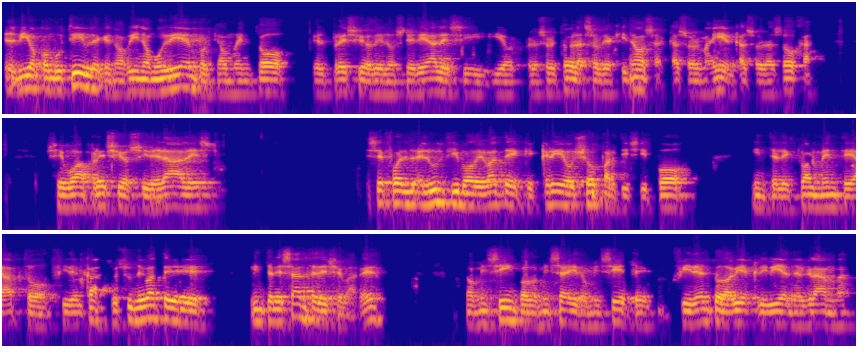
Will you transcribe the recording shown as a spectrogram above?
el biocombustible que nos vino muy bien porque aumentó el precio de los cereales, y, pero sobre todo las oleaginosas, el caso del maíz, el caso de la soja, llevó a precios siderales. Ese fue el, último debate que creo yo participó intelectualmente apto Fidel Castro. Es un debate interesante de llevar, ¿eh? 2005, 2006, 2007, Fidel todavía escribía en el Granma.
